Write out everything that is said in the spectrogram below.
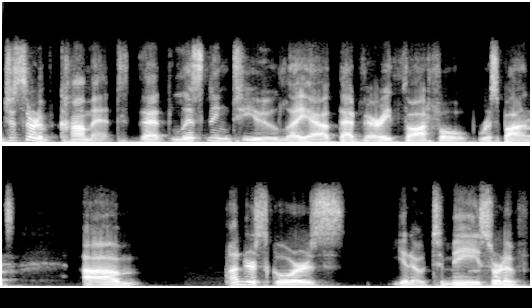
just sort of comment that listening to you lay out that very thoughtful response um, underscores, you know, to me, sort of,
